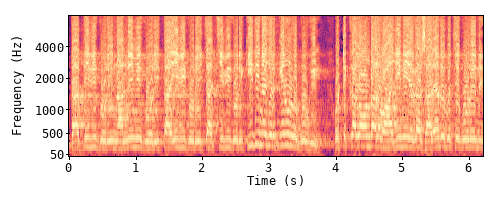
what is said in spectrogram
ਦਾਦੀ ਵੀ ਗੋਰੀ, ਨਾਨੀ ਵੀ ਗੋਰੀ, ਤਾਈ ਵੀ ਗੋਰੀ, ਚਾਚੀ ਵੀ ਗੋਰੀ, ਕਿਹਦੀ ਨਜ਼ਰ ਕਿਹਨੂੰ ਲੱਗੂਗੀ? ਉਹ ਟਿੱਕਾ ਲਾਉਣ ਦਾ ਰਿਵਾਜ ਹੀ ਨਹੀਂ ਹੈਗਾ, ਸਾਰਿਆਂ ਦੇ ਬੱਚੇ ਗੋਰੇ ਨੇ।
